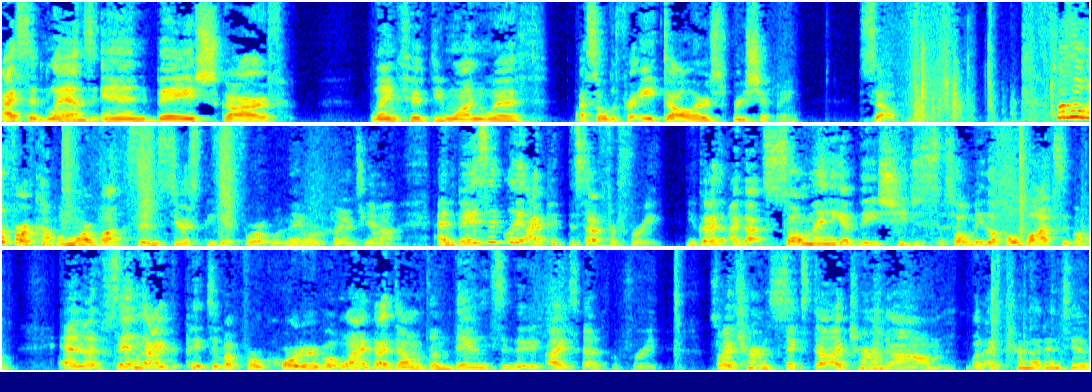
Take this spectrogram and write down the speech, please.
I said Lands End, beige scarf, length 51 width. I sold it for $8, free shipping. So, so I sold it for a couple more bucks than Sears could get for it when they were clearing them out. And basically, I picked this up for free. You guys, I got so many of these. She just sold me the whole box of them. And I'm saying that I picked them up for a quarter, but when I got done with them, they said they, I just got it for free. So I turned six. I turned um, what I turn that into?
